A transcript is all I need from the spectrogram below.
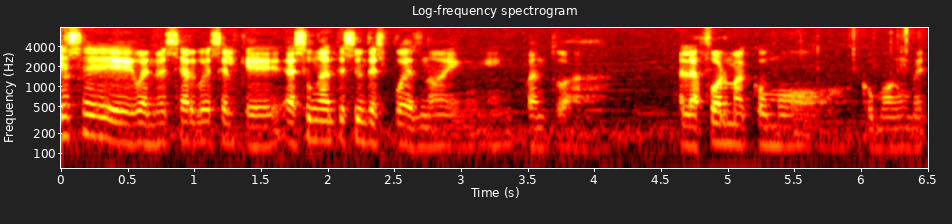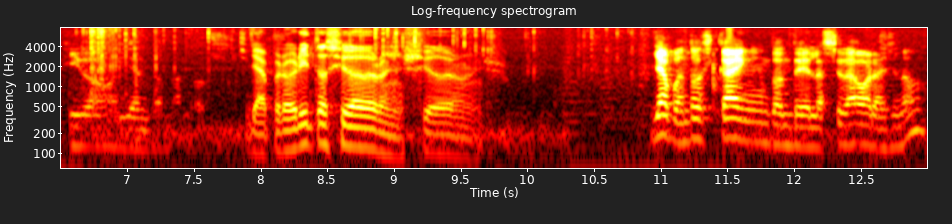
ese, bueno, ese algo es el que es un antes y un después, ¿no? En, en cuanto a, a la forma como, como han ido yendo ¿no? los chicos. Ya, pero ahorita Ciudad Orange, Ciudad Orange. Ya, pues entonces caen en donde la ciudad Orange, ¿no?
